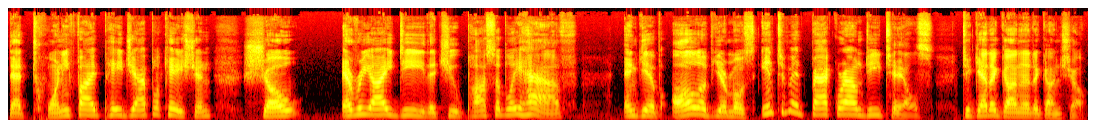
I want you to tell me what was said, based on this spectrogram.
that 25 page application, show every ID that you possibly have, and give all of your most intimate background details to get a gun at a gun show.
